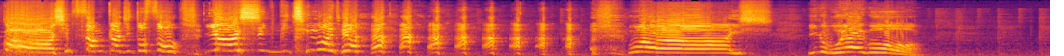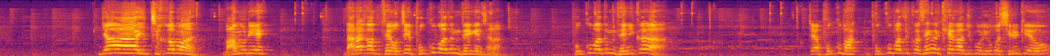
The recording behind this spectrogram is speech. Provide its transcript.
고! 13까지 떴어! 야, 씨, 미친 거 아니야? 우와, 이씨. 이거 뭐야, 이거? 야, 이, 잠깐만. 마무리해. 날아가도 돼. 어차피 복구 받으면 돼, 괜찮아. 복구 받으면 되니까. 자, 복구 받, 복구 받을 거 생각해가지고 요거 지를게요.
